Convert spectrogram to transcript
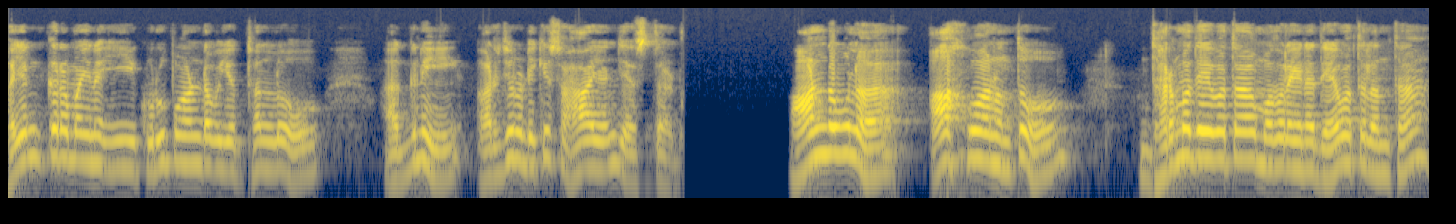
భయంకరమైన ఈ కురుపాండవ యుద్ధంలో అగ్ని అర్జునుడికి సహాయం చేస్తాడు. పాండవుల ఆహ్వానంతో ధర్మదేవత మొదలైన దేవతలంతా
